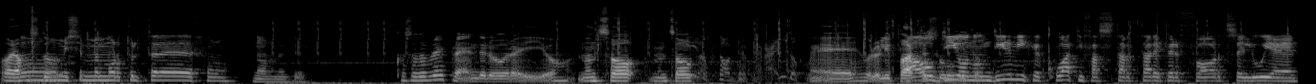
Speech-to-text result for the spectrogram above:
Ora No, dov- mi sembra morto il telefono. No, non è vero. cosa dovrei prendere ora io? Non so, non so. Eh, quello lì parte Ah, oddio, subito. non dirmi che qua ti fa startare per forza e lui è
